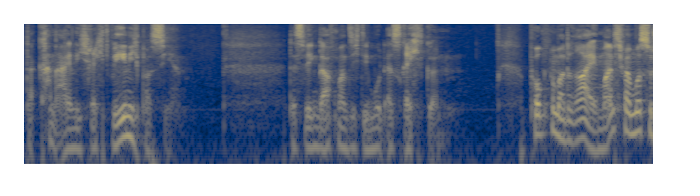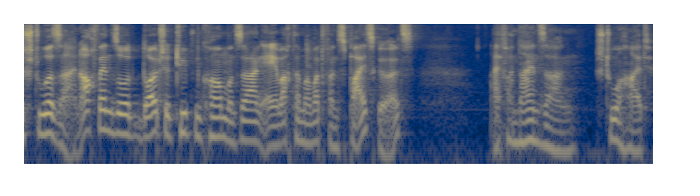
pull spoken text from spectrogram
da kann eigentlich recht wenig passieren. Deswegen darf man sich den Mut erst recht gönnen. Punkt Nummer drei. Manchmal musst du stur sein. Auch wenn so deutsche Typen kommen und sagen, ey, mach da mal was von Spice Girls. Einfach Nein sagen. Sturheit.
